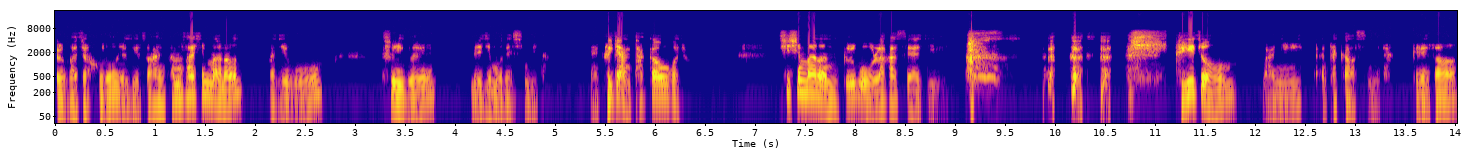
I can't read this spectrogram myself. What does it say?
결과적으로 여기서 한 3, 40만원 가지고 수익을 내지 못했습니다. 네, 그게 안타까운 거죠. 70만원 끌고 올라갔어야지. 그게 좀 많이 안타까웠습니다. 그래서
